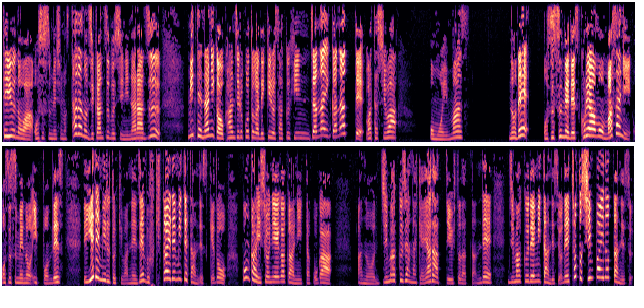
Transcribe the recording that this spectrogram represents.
ていうのはおすすめします。ただの時間つぶしにならず、見て何かを感じることができる作品じゃないかなって私は思います。ので、おすすめです。これはもうまさにおすすめの一本です。で家で見るときはね、全部吹き替えで見てたんですけど、今回一緒に映画館に行った子が、あの、字幕じゃなきゃ嫌だっていう人だったんで、字幕で見たんですよ。で、ちょっと心配だったんです。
